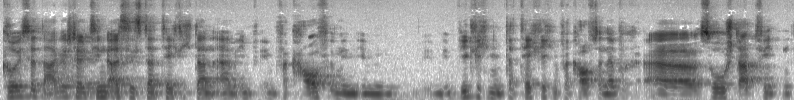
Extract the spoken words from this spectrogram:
größer dargestellt sind, als sie es tatsächlich dann ähm, im, im, Verkauf, im, im, im, wirklichen, im tatsächlichen Verkauf dann einfach äh, so stattfinden.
